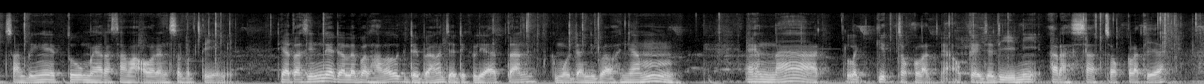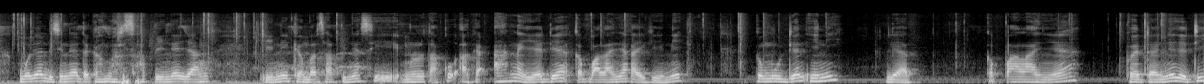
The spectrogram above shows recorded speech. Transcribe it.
sampingnya itu merah sama orange seperti ini. Di atas ini ada label halal gede banget jadi kelihatan. Kemudian di bawahnya hmm enak legit coklatnya. Oke jadi ini rasa coklat ya. Kemudian di sini ada gambar sapinya yang ini gambar sapinya sih menurut aku agak aneh ya dia kepalanya kayak gini. Kemudian ini lihat kepalanya badannya jadi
